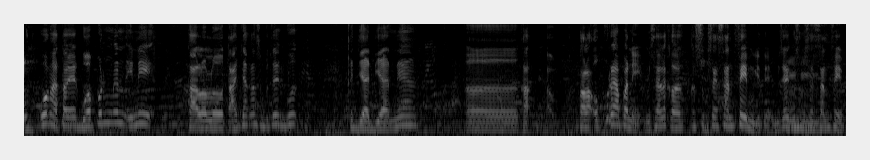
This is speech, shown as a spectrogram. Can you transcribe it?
eh, gua nggak tahu ya gua pun kan ini kalau lu tanya kan sebetulnya gua kejadiannya eh, ka- kalau ukurnya apa nih misalnya ke kesuksesan fame gitu ya misalnya Hmm. kesuksesan fame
